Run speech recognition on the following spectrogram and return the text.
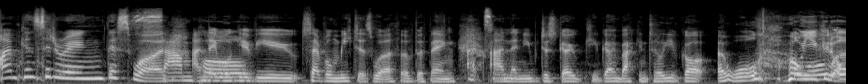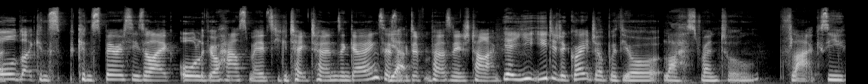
I'm considering this one, and they will give you several meters worth of the thing, Excellent. and then you just go keep going back until you've got a wall. a Or you could worth. all like cons- conspiracies are like all of your housemates. You could take turns in going, so it's Yeah. like a different person each time. Yeah, you, you did a great job with your last rental flat because you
